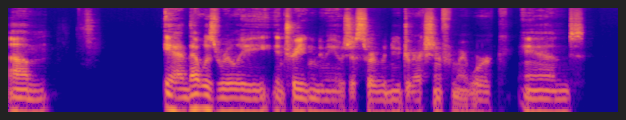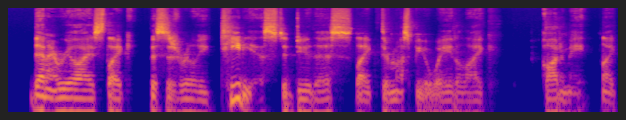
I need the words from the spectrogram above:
Um, and that was really intriguing to me. It was just sort of a new direction for my work. And then I realized like this is really tedious to do this. Like there must be a way to like automate, like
